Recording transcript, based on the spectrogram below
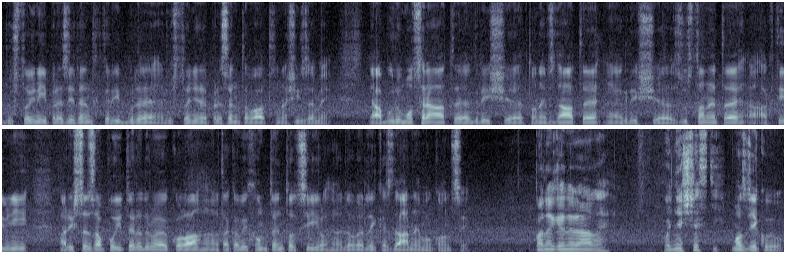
důstojný prezident, který bude důstojně reprezentovat naší zemi. Já budu moc rád, když to nevzdáte, když zůstanete aktivní a když se zapojíte do druhého kola, tak abychom tento cíl dovedli ke zdárnému konci. Pane generále, hodně štěstí. Moc děkuju.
